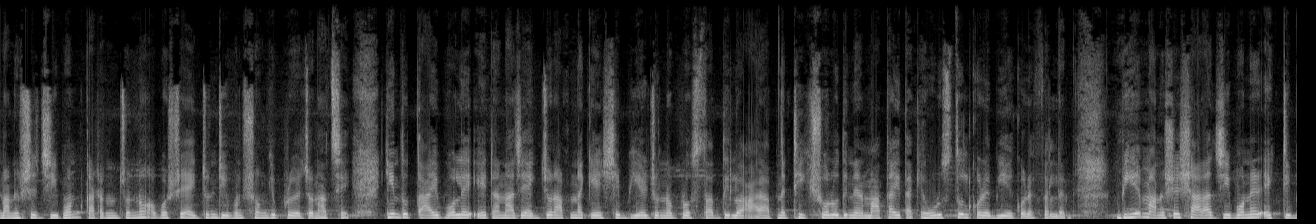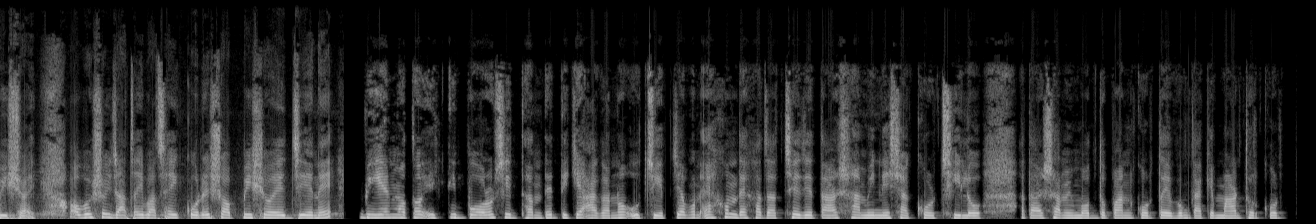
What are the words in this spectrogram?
মানুষের জীবন কাটানোর জন্য অবশ্যই একজন জীবন সঙ্গী প্রয়োজন আছে। কিন্তু তাই বলে এটা না যে একজন আপনাকে এসে বিয়ের জন্য প্রস্তাব দিল আর আপনি ঠিক ষোলো দিনের মাথায় তাকে হুড়স্থুল করে বিয়ে করে ফেললেন। বিয়ে মানুষের সারা জীবনের একটি বিষয়। অবশ্যই যাচাই বাছাই করে সব বিষয়ে জেনে বিয়ের মতো একটি বড় সিদ্ধান্তের দিকে আগানো উচিত। যেমন এখন দেখা যাচ্ছে যে তার স্বামী নেশাখোর ছিল তার স্বামী মদ্যপান করত এবং তাকে মারধর করত।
